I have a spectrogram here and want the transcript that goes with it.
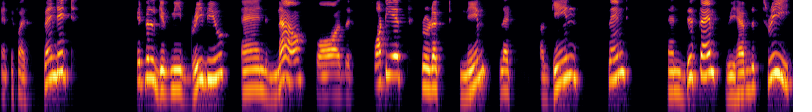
and if I send it it will give me preview. And now for the 40th product name let's again send. And this time we have the three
